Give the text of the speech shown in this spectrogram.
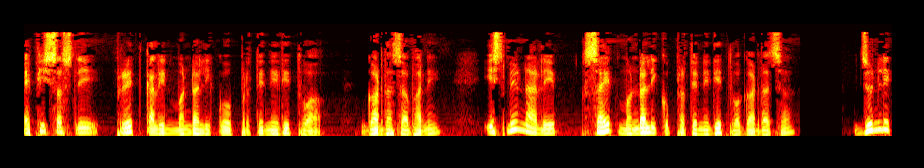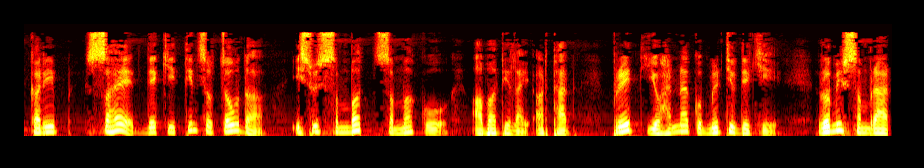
एफिससले प्रेतकालीन मण्डलीको प्रतिनिधित्व गर्दछ भने स्मिर्नाले सहित मण्डलीको प्रतिनिधित्व गर्दछ जुनले करिब सयदेखि तीन सौ चौध इस्वी सम्बतसम्मको अवधिलाई अर्थात प्रेत योहान्नाको मृत्युदेखि रोमी सम्राट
